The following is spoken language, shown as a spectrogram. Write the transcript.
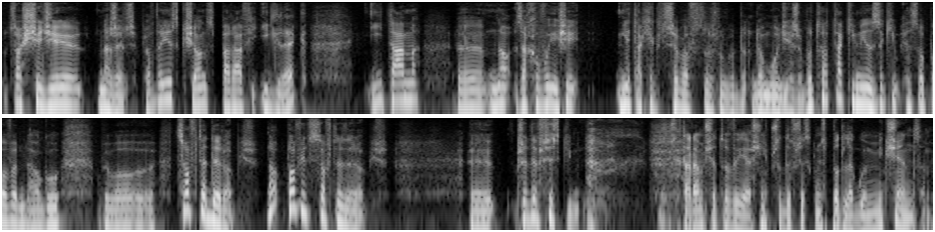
y, coś się dzieje na rzeczy, prawda? Jest ksiądz parafii Y i tam y, no, zachowuje się nie tak, jak trzeba w stosunku do, do, młodzieży, bo to takim językiem esopowym na ogół było, co wtedy robisz? No powiedz, co wtedy robisz. Przede wszystkim Staram się to wyjaśnić przede wszystkim z podległym mi księdzem.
